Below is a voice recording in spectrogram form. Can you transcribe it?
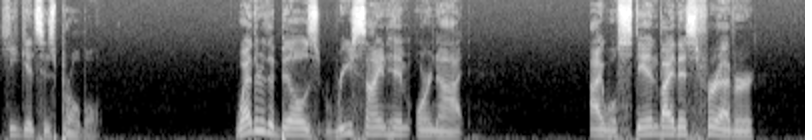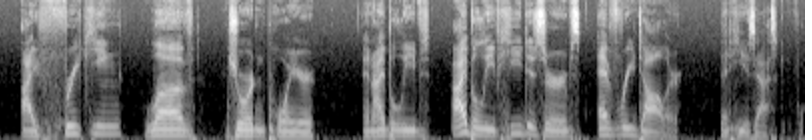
He gets his Pro Bowl. Whether the Bills re sign him or not, I will stand by this forever. I freaking love Jordan Poyer, and I believe I believe he deserves every dollar that he is asking for.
